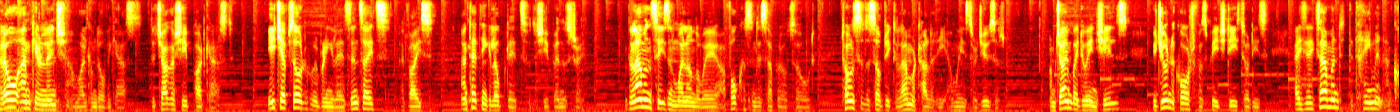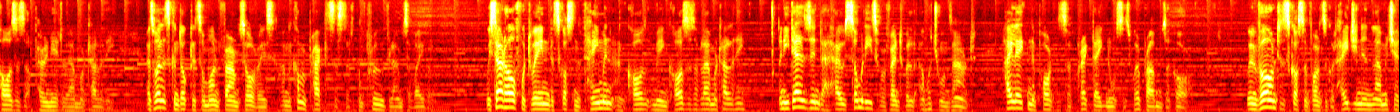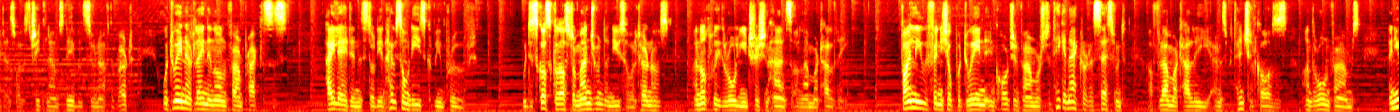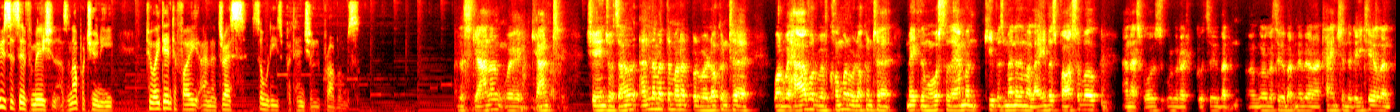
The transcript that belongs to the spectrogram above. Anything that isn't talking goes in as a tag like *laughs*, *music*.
Hello, I'm Kieran Lynch, and welcome to Ovicast, the Teagasc Sheep podcast. Each episode will bring you latest insights, advice, and technical updates for the sheep industry. With the lambing season well underway, our focus in this episode turns to the subject of lamb mortality and ways to reduce it. I'm joined by Dwayne Shields, who during the course of his PhD studies has examined the timing and causes of perinatal lamb mortality, as well as conducted some on-farm surveys on the common practices that improve lamb survival. We start off with Dwayne discussing the timing and cause, main causes of lamb mortality, and he delves into how some of these are preventable and which ones aren't, highlighting the importance of correct diagnosis where problems occur. We move on to discuss the importance of good hygiene in the shed as well as treating lambs' navel soon after birth, with Dwayne outlining on farm practices highlighted in the study and how some of these could be improved. We discuss colostrum management and use of alternatives, and ultimately the role nutrition has on lamb mortality. Finally, we finish up with Dwayne encouraging farmers to take an accurate assessment of lamb mortality and its potential causes on their own farms and use this information as an opportunity to identify and address some of these potential problems. The scanning, we can't change what's in them at the minute, but we're looking to what we have, what we've come, and we're looking to make the most of them and keep as many of them alive as possible. And I suppose we're going to go through, but I'm going to go through a bit maybe on attention to detail and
